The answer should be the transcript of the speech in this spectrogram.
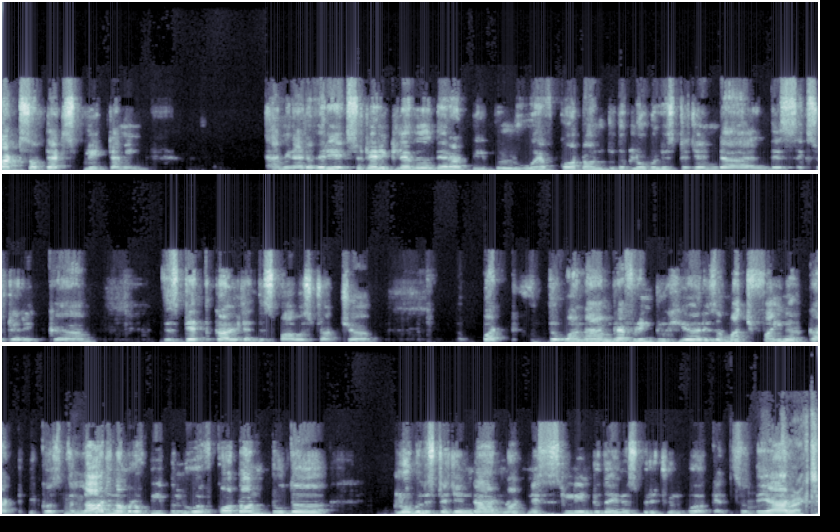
cuts of that split. I mean, I mean, at a very exoteric level, there are people who have caught on to the globalist agenda and this exoteric, um, this death cult and this power structure but the one I'm referring to here is a much finer cut because mm-hmm. a large number of people who have caught on to the globalist agenda are not necessarily into the inner spiritual work. And so they are correct.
